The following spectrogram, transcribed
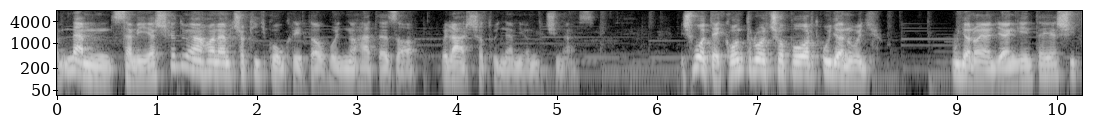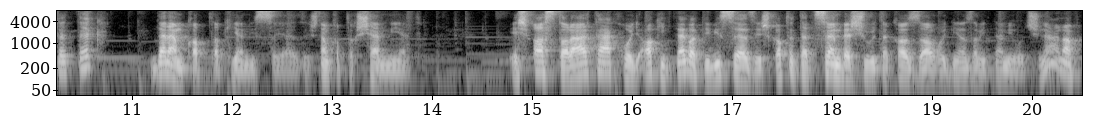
Nem személyeskedően, hanem csak így konkrétan, hogy na hát ez a, hogy lássad, hogy nem jó, amit csinálsz. És volt egy kontrollcsoport, ugyanúgy, ugyanolyan gyengén teljesítettek, de nem kaptak ilyen visszajelzést, nem kaptak semmiet és azt találták, hogy akik negatív visszajelzést kaptak, tehát szembesültek azzal, hogy mi az, amit nem jól csinálnak,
